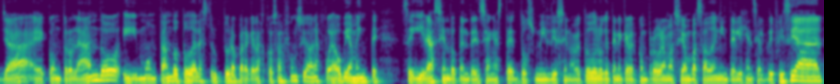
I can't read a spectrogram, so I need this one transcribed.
ya eh, controlando y montando toda la estructura para que las cosas funcionen, pues obviamente seguirá siendo tendencia en este 2019. Todo lo que tiene que ver con programación basado en inteligencia artificial,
